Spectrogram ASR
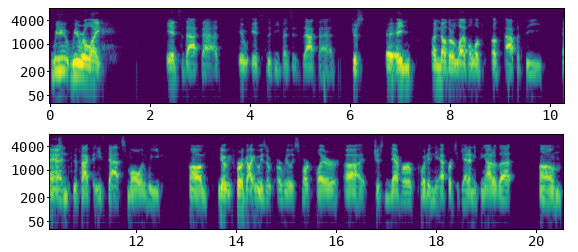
we we were like, it's that bad. It, it's the defense is that bad. Just a, a another level of of apathy and the fact that he's that small and weak. Um, you know, for a guy who is a, a really smart player, uh, just never put in the effort to get anything out of that. Um,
